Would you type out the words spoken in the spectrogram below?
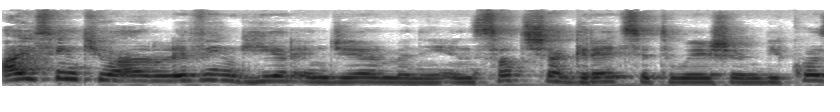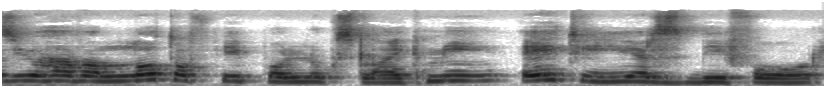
I think you are living here in Germany in such a great situation because you have a lot of people looks like me 80 years before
